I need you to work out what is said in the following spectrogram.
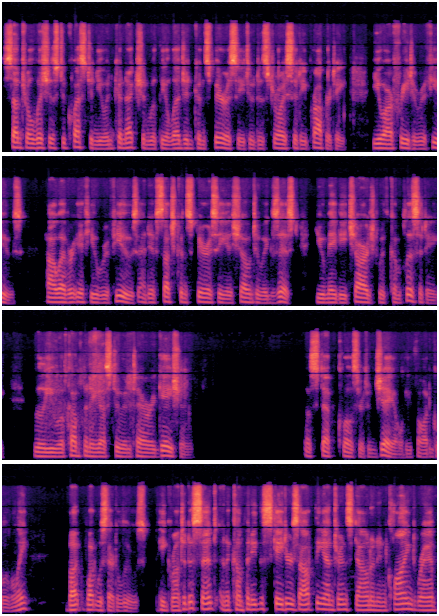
Central wishes to question you in connection with the alleged conspiracy to destroy city property. You are free to refuse. However, if you refuse, and if such conspiracy is shown to exist, you may be charged with complicity. Will you accompany us to interrogation? A step closer to jail, he thought gloomily. But what was there to lose? He grunted assent and accompanied the skaters out the entrance down an inclined ramp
